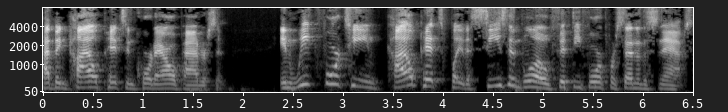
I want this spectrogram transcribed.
have been Kyle Pitts and Cordarrelle Patterson. In week 14, Kyle Pitts played a season low 54% of the snaps,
